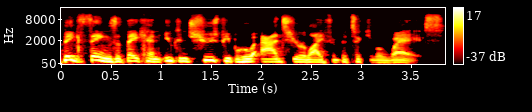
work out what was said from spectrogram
big things that they can. You can choose people who add to your life in particular ways.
